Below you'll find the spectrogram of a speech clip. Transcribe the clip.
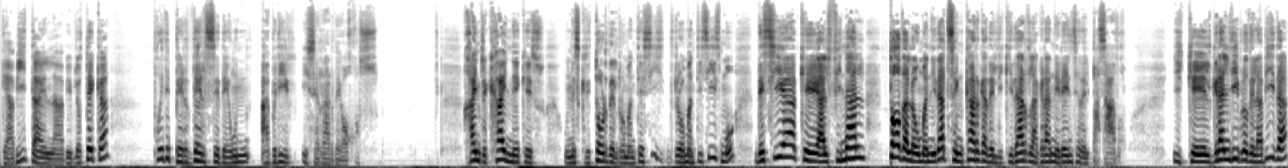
que habita en la biblioteca, puede perderse de un abrir y cerrar de ojos. Heinrich Heine, que es un escritor del romanticismo, decía que al final toda la humanidad se encarga de liquidar la gran herencia del pasado y que el gran libro de la vida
